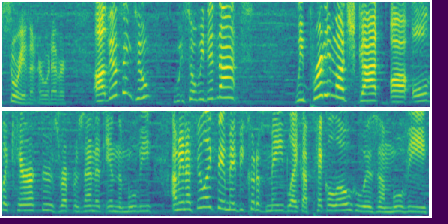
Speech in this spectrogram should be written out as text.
story event or whatever. The other thing, too, we, so we did not we pretty much got uh, all the characters represented in the movie. I mean, I feel like they maybe could have made like a Piccolo, who is a movie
